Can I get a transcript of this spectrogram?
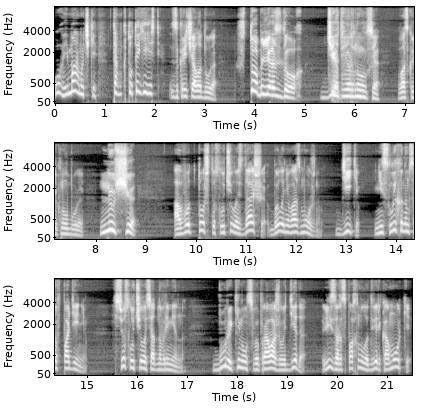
«Ой, мамочки, там кто-то есть!» — закричала дура. «Чтоб я сдох! Дед вернулся!» — воскликнул Бурый. «Ну ща!» А вот то, что случилось дальше, было невозможным, диким, неслыханным совпадением. Все случилось одновременно. Бурый кинулся выпроваживать деда, Лиза распахнула дверь коморки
